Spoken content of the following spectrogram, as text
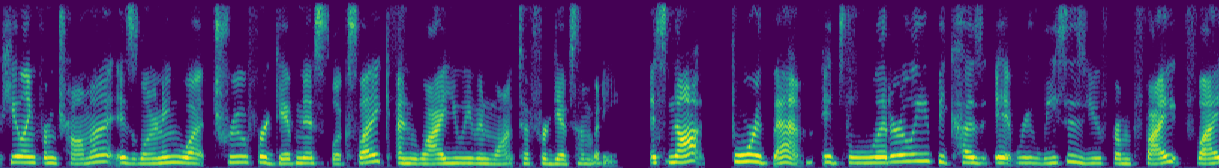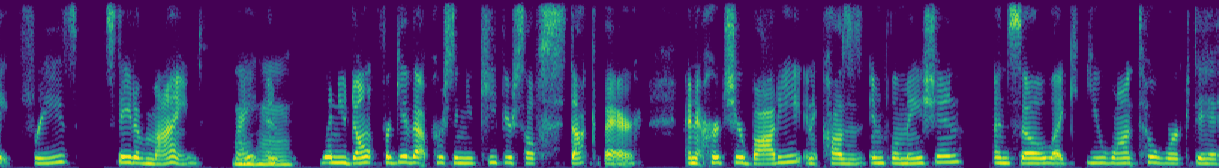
healing from trauma is learning what true forgiveness looks like and why you even want to forgive somebody. It's not for them, it's literally because it releases you from fight, flight, freeze state of mind, right? Mm-hmm. And when you don't forgive that person, you keep yourself stuck there and it hurts your body and it causes inflammation. And so, like, you want to work to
